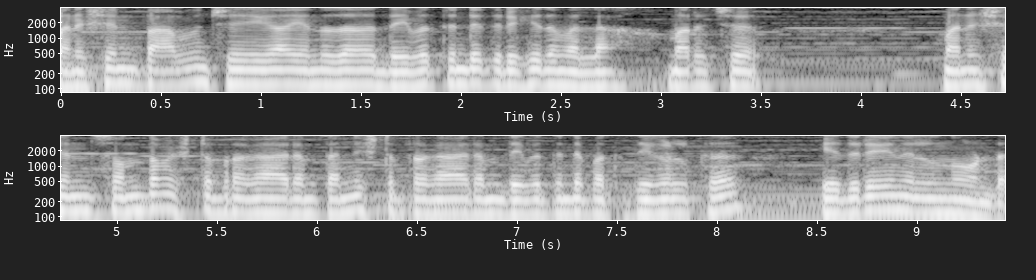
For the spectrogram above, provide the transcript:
മനുഷ്യൻ പാപം ചെയ്യുക എന്നത് ദൈവത്തിന്റെ ദുരഹിതമല്ല. മറിച്ച് മനുഷ്യൻ സ്വന്തം ഇഷ്ടപ്രകാരം തന്നിഷ്ടപ്രകാരം ദൈവത്തിന്റെ പദ്ധതികൾക്ക് എതിരെ നിൽന്നുകൊണ്ട്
